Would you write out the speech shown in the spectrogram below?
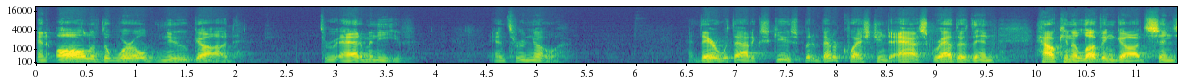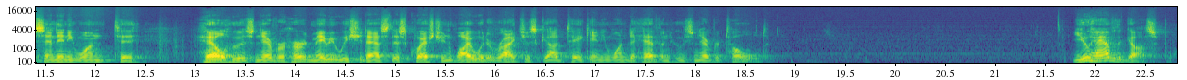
And all of the world knew God through Adam and Eve and through Noah. And they're without excuse. But a better question to ask, rather than how can a loving God send, send anyone to hell who has never heard, maybe we should ask this question why would a righteous God take anyone to heaven who's never told? You have the gospel.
